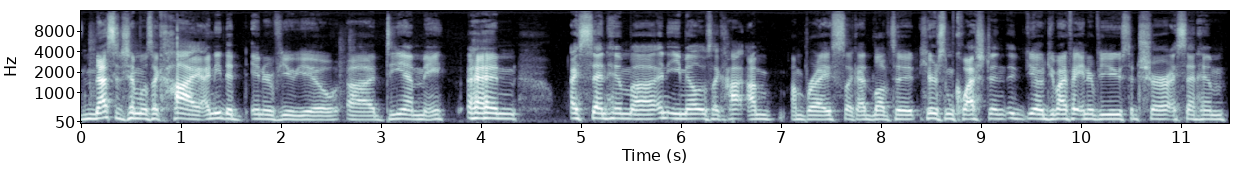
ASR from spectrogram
messaged him. and Was like, "Hi, I need to interview you. Uh, DM me." And I sent him uh, an email. It was like, "Hi, I'm I'm Bryce. Like, I'd love to hear some questions. You know, do you mind if I interview you?" He said, "Sure." I sent him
